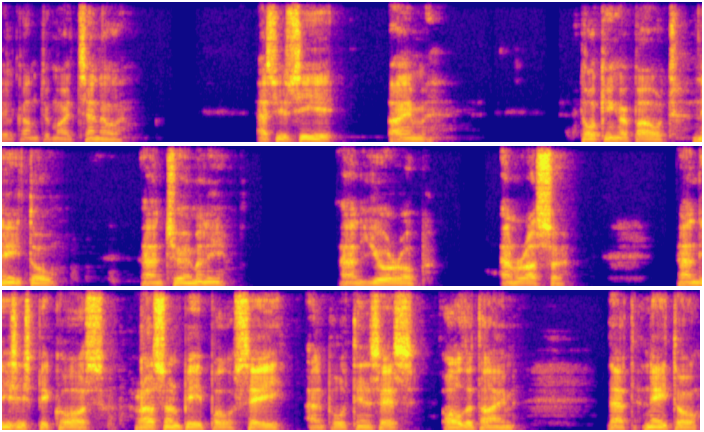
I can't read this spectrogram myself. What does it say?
Welcome to my channel. As you see, I'm talking about NATO and Germany and Europe and Russia. And this is because Russian people say, and Putin says all the time, that NATO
